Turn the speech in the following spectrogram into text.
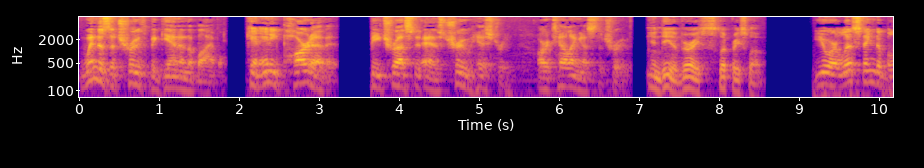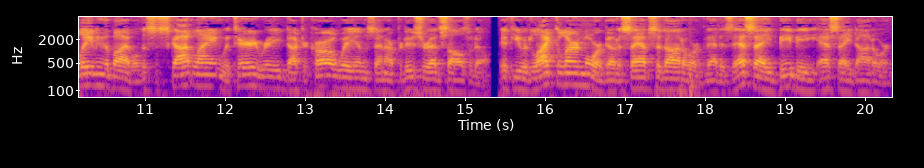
when does the truth begin in the Bible? Can any part of it be trusted as true history or telling us the truth? Indeed, a very slippery slope. You are listening to Believing the Bible. This is Scott Lane with Terry Reed, Dr. Carl Williams, and our producer Ed Salzadell. If you would like to learn more, go to sabsa.org. That is S A B B S A.org.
